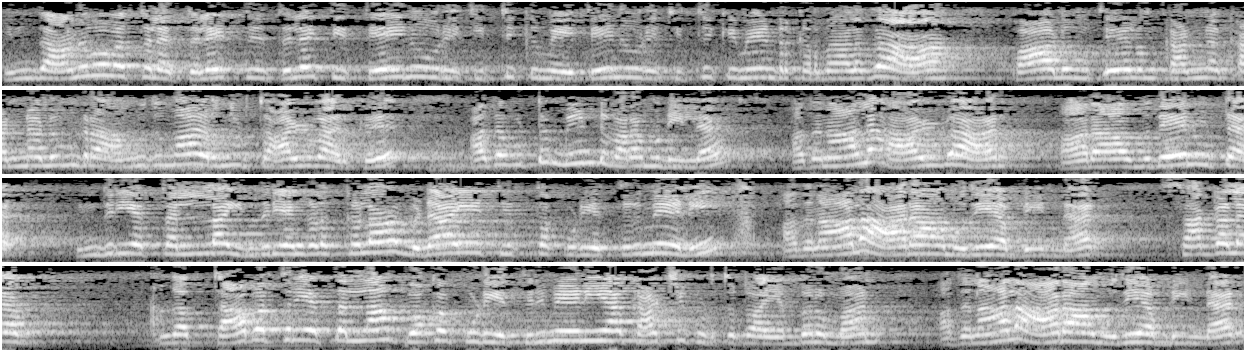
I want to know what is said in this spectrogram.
இந்த அனுபவத்துல திளைத்து திளைத்து தேனூரி சித்துக்குமே தேனூரி சித்துக்குமே இருக்கிறதுனாலதான் பாலும் தேலும் கண்ண கண்ணலும்ன்ற அமுதுமா இருந்துட்டு ஆழ்வார்க்கு. அதை விட்டு மீண்டு வர முடியல. அதனால ஆழ்வார் ஆறாவதேன்னு விட்டார். இந்திரியத்தெல்லாம் இந்திரியங்களுக்கெல்லாம் விடாயை தீர்த்தக்கூடிய திருமேனி அதனால ஆறாமுதே அப்படின்னார். சகல அங்க தாபத்திரியத்தெல்லாம் போக்கக்கூடிய திருமேனியா காட்சி கொடுத்துட்டான் எம்பெருமான். அதனால ஆறாமுதே அப்படின்னார்.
